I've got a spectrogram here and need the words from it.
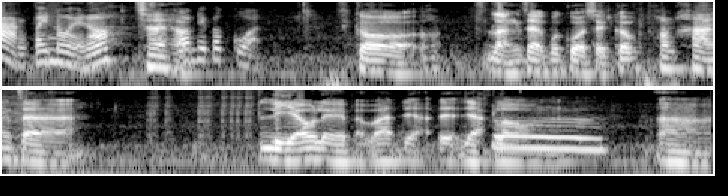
ต่างไปหน่อยเนาะใช่ครับตอนที่ประกวด ก็หลังจากประกวดเสร็จก็ค่อนข้างจะเลี้ยวเลยแบบว่าอยากอยากลองมอ่า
